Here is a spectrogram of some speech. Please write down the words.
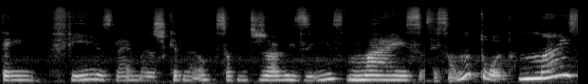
têm filhos, né? Mas acho que não, são muito jovenzinhos. Mas vocês são um todo. Mas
